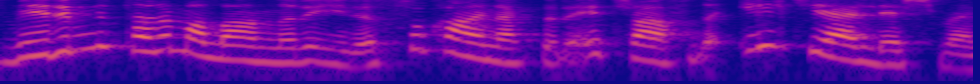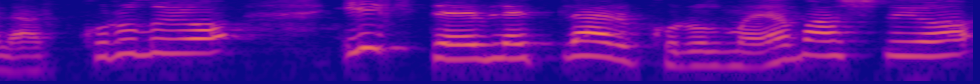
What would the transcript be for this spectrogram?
Verimli tarım alanları ile su kaynakları etrafında ilk yerleşmeler kuruluyor. İlk devletler kurulmaya başlıyor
